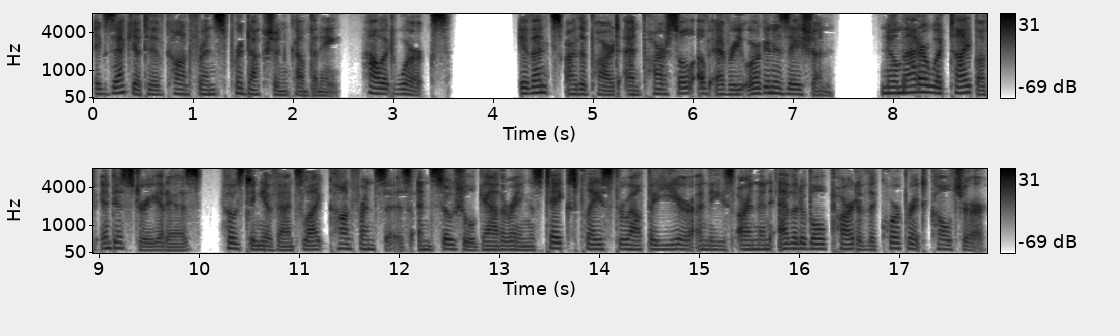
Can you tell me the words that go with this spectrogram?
Executive Conference Production Company How it works. Events are the part and parcel of every organization. No matter what type of industry it is, hosting events like conferences and social gatherings takes place throughout the year, and these are an inevitable part of the corporate culture.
